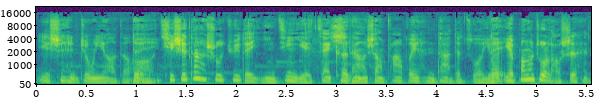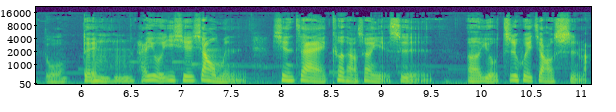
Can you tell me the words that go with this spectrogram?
也是很重要的哦。其实大数据的引进也在课堂上发挥很大的作用，也帮助老师很多。对，还有一些像我们现在课堂上也是呃有智慧教室嘛，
